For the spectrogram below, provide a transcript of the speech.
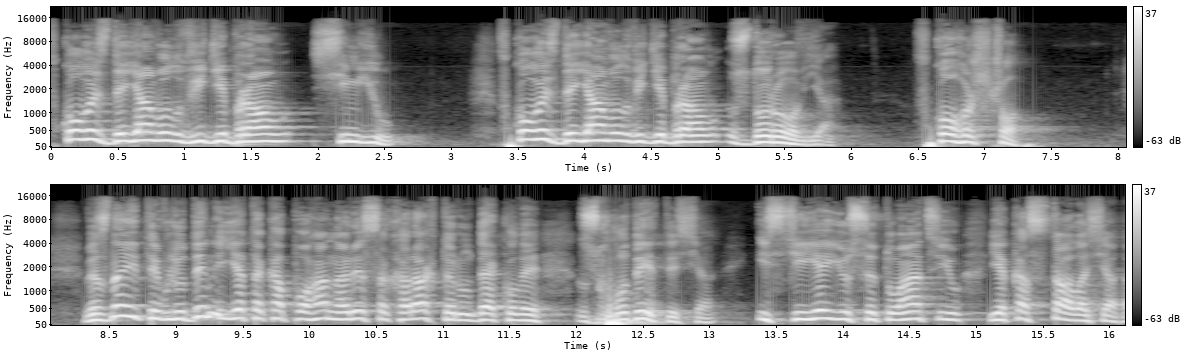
в когось диявол відібрав сім'ю, в когось диявол відібрав здоров'я, в кого що. Ви знаєте, в людини є така погана риса характеру, деколи згодитися із тією ситуацією, яка сталася,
